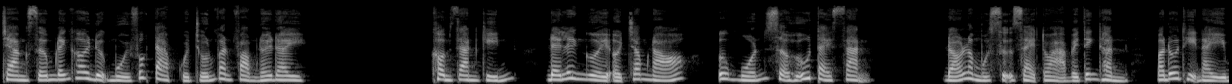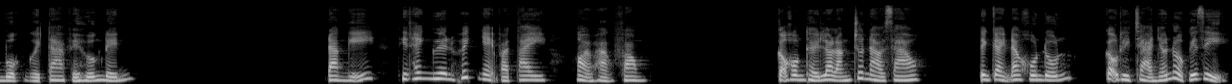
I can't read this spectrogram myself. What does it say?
chàng sớm đánh hơi được mùi phức tạp của chốn văn phòng nơi đây. Không gian kín, đè lên người ở trong nó, ước muốn sở hữu tài sản. Đó là một sự giải tỏa về tinh thần mà đô thị này buộc người ta phải hướng đến. Đang nghĩ thì Thanh Nguyên huých nhẹ vào tay, hỏi Hoàng Phong. Cậu không thấy lo lắng chút nào sao? Tình cảnh đang khốn đốn, cậu thì chả nhớ nổi cái gì.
